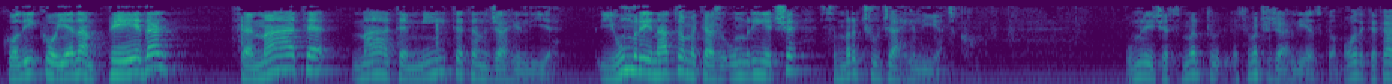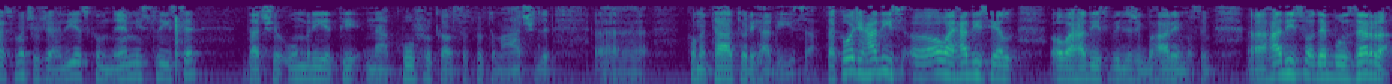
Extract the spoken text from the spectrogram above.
koliko jedan pedalj, fe mate, mate mitetan džahilije. I umri na tome, kaže, umrije će smrću džahilijetskom. Umrije će smrtu, smrću džahilijetskom. Ovdje kad kaže smrću džahilijetskom, ne misli se da će umrijeti na kufru, kao što smo tomačili e, komentatori hadisa. Također, hadis, ovaj hadis, je ovaj hadis bilježi Buhari Muslim. E, hadis od Ebu Zerra.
